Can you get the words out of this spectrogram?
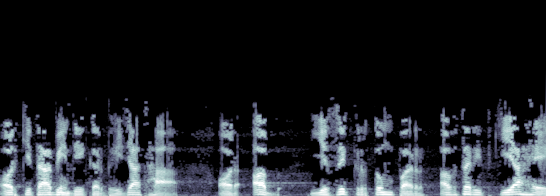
और किताबें देकर भेजा था, और अब ये ज़िक्र तुम पर अवतरित किया है,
